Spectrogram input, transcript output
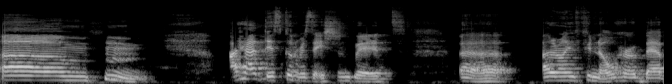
um, hmm. I had this conversation with, uh, I don't know if you know her, Bev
